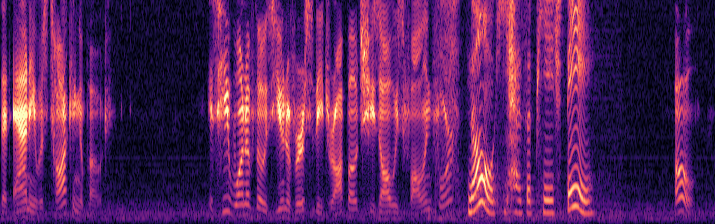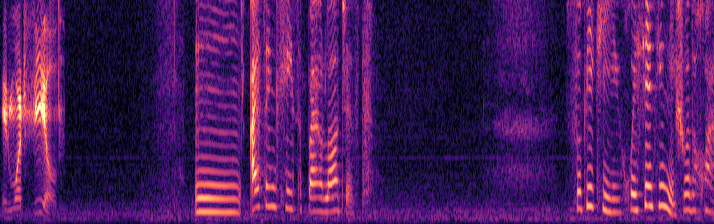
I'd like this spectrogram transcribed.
that Annie was talking about. Is he one of those university dropouts she's always falling for? No, he has a PhD. Oh, in what field? Mm, I think he's a biologist. Supiki 会先听你说的话，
